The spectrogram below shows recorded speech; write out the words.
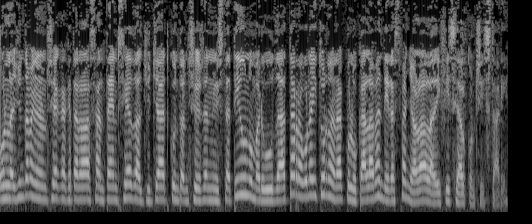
on l'Ajuntament anuncia que acatarà la sentència del jutjat contenciós administratiu número 1 de Tarragona i tornarà a col·locar la bandera espanyola a l'edifici del consistori.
